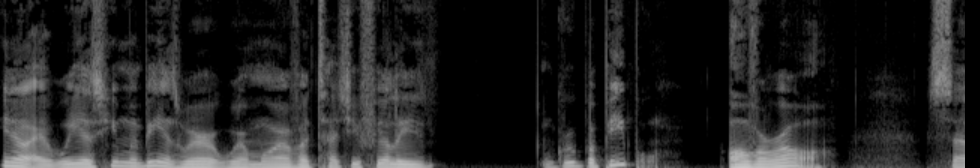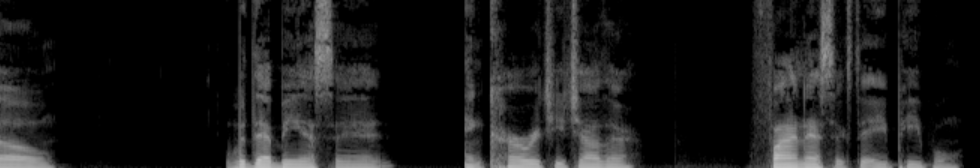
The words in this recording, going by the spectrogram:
you know, we as human beings, we're we're more of a touchy feely group of people overall. So, with that being said, encourage each other, find that six to eight people,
